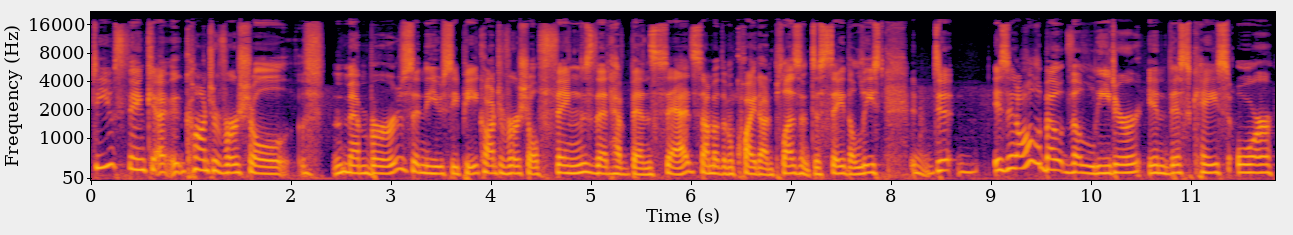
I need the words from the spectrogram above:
Do you think uh, controversial members in the UCP, controversial things that have been said, some of them quite unpleasant to say the least, do, is it all about the leader in this case, or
